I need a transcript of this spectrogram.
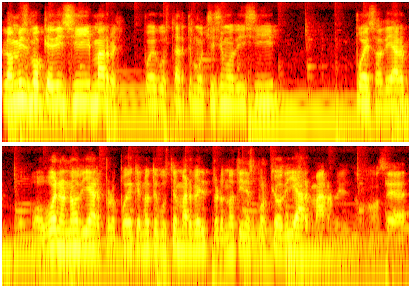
Lo mismo que DC y Marvel. Puede gustarte muchísimo DC, puedes odiar, o bueno, no odiar, pero puede que no te guste Marvel, pero no tienes por qué odiar Marvel, ¿no? O sea,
